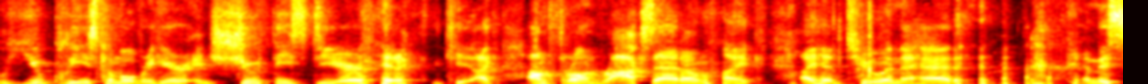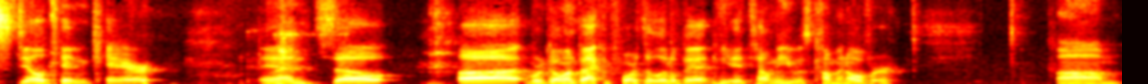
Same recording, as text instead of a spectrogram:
"Will you please come over here and shoot these deer that are like I'm throwing rocks at them. Like I hit two in the head, and they still didn't care. And so uh, we're going back and forth a little bit, and he didn't tell me he was coming over. Um,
